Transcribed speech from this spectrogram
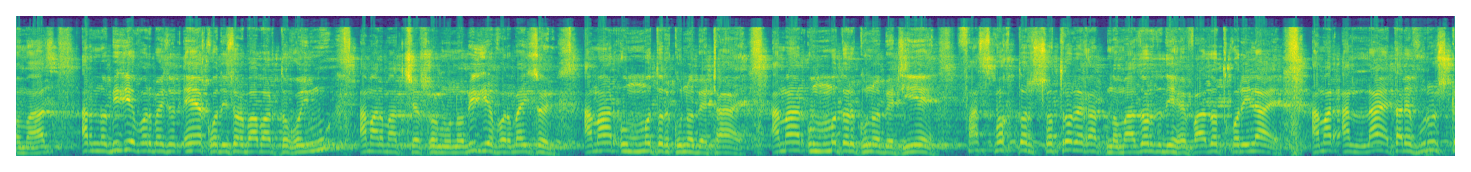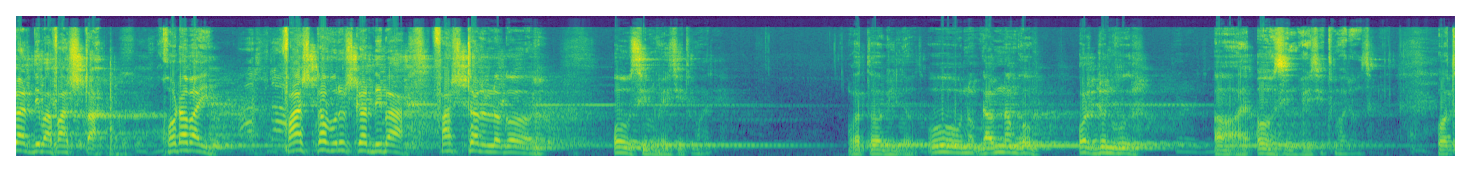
নমাজ। আর নবীজিয়ে ফরমাইছেন এক হদিসর বাবার তো কইমু আমার মাত শেষ করমু। নবীজিয়ে ফরমাইছেন, আমার উম্মতর কোনো বেটায়, আমার উম্মতর কোনো বেটিয়ে ফাঁস ফক্তর সতেরো রেখাত নমাজর যদি হেফাজত করিলায়, আমার আল্লাহ তারে পুরস্কার দিবা পাঁচটা। খোটা ভাই ফার্স্টটা পুরস্কার দিবা ফার্স্টার লগর ও, সিন হয়েছি তোমার। অত বিল ও গাউর নাম গো, অর্জুনপুর। ও, সিন হয়েছি তোমার অত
